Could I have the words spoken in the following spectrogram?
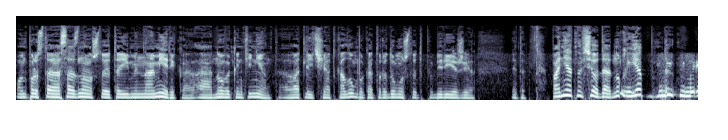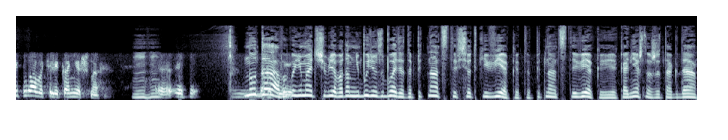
он просто осознал, что это именно Америка, а новый континент, в отличие от Колумба, который думал, что это побережье. Это. Понятно все, да. Ну, я... великие мореплаватели, конечно, э, это... Ну да, вы понимаете, в чем дело. Потом не будем забывать, это 15 все-таки век, это 15 век, и, конечно же, тогда...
